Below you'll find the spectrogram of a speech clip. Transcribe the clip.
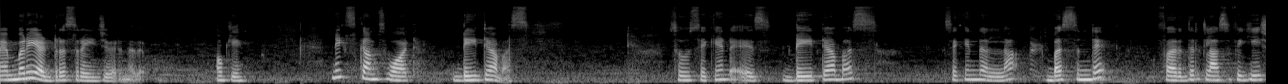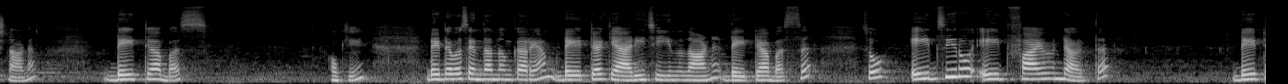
മെമ്മറി അഡ്രസ് റേഞ്ച് വരുന്നത്. Okay next comes what data bus so second is data bus second അല്ല ബസ്സിന്റെ ഫർദർ ക്ലാസിഫിക്കേഷനാണ് data bus okay data bus എന്താണെന്ന് നമുക്കറിയാം? ഡേറ്റ ക്യാരി ചെയ്യുന്നതാണ് data bus so eight zero eight ഫൈവിന്റെ അകത്ത് ഡേറ്റ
